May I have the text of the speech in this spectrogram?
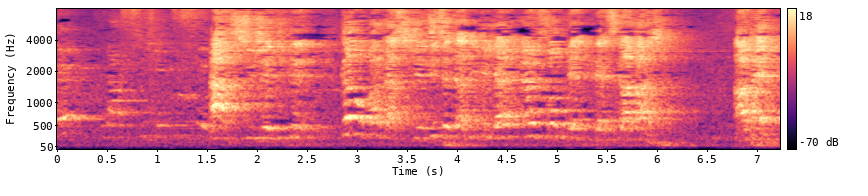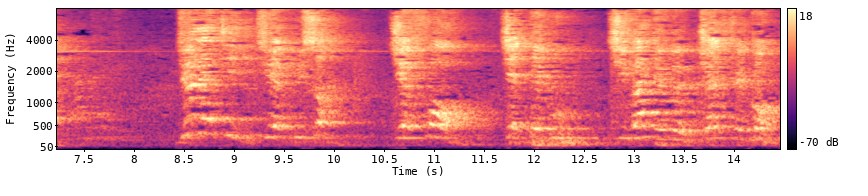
Et assujettissez. Quand on parle d'assujetti, c'est-à-dire qu'il y a une forme d'es- d'esclavage. Amen. Dieu l'a dit, tu es puissant, tu es fort, tu es debout, tu vas te tu es fécond.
